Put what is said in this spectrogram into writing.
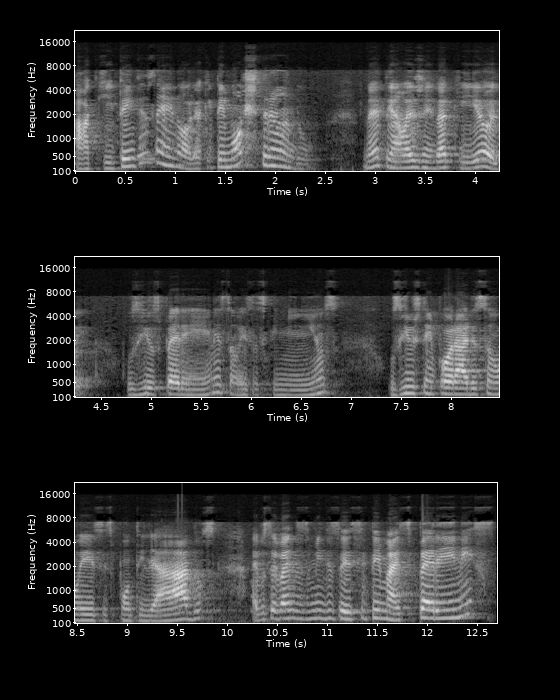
Aqui tem dizendo, olha, aqui tem mostrando. Né? Tem a legenda aqui, olha. Os rios perenes são esses fininhos. Os rios temporários são esses pontilhados. Aí você vai me dizer se tem mais perenes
